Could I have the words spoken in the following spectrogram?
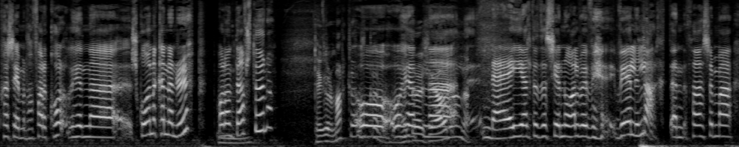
hvað segir maður, þá fara hérna, skoðanakannanir upp varandi afstöðuna. Tekur það marka og, og hérna, nei, ég held að það sé nú alveg ve- vel í lagt, en það sem að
